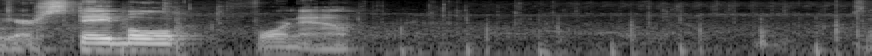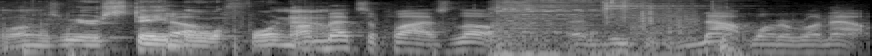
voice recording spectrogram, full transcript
We are stable for now. As long as we are stable Yo, for now. Our med supply is low, and we do not want to run out.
